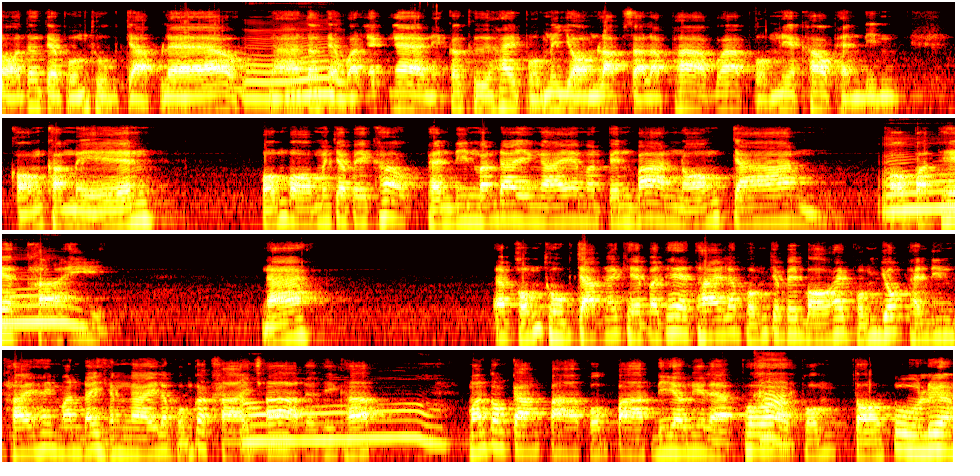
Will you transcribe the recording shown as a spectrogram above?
ลอดตั้งแต่ผมถูกจับแล้วอืมนะตั้งแต่วันแรกๆเนี่ยก็คือให้ผมเนี่ยยอมรับสารภาพว่าผมเนี่ยเข้าแผ่นดินของเขมร ผมบอกมันจะไปเข้าแผ่นดินมันได้ยังไงอะมันเป็นบ้านหนองจานของประเทศไทยนะแต่ผมถูกจับในเขตประเทศไทย แล้วผมจะไปบอกให้ผมยกแผ่นดินไทยให้มันได้ยังไง แล้วผมก็ขายชาตินะสิครับอ๋อ มันต้องการปากผมปากเดียวนี่แหละ เพราะว่าค่ะผมต่อสู้เรื่อง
